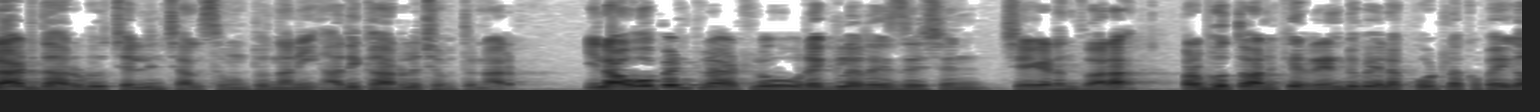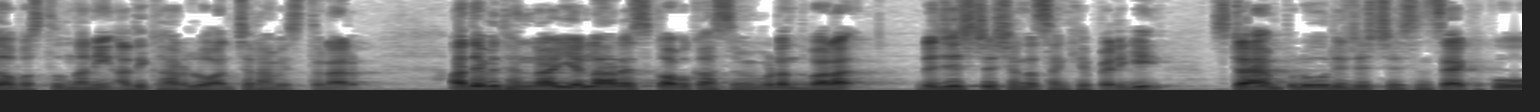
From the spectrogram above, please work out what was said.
ప్లాట్దారుడు చెల్లించాల్సి ఉంటుందని అధికారులు చెబుతున్నారు. ఇలా ఓపెన్ ప్లాట్లు రెగ్యులరైజేషన్ చేయడం ద్వారా ప్రభుత్వానికి రెండు వేల కోట్లకు పైగా వస్తుందని అధికారులు అంచనా వేస్తున్నారు. అదేవిధంగా ఎల్ఆర్ఎస్కు అవకాశం ఇవ్వడం ద్వారా రిజిస్ట్రేషన్ల సంఖ్య పెరిగి స్టాంపులు రిజిస్ట్రేషన్ శాఖకు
